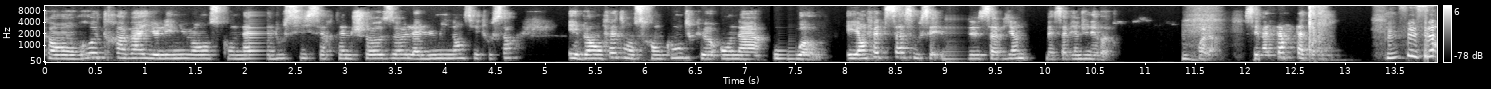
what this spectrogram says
quand on retravaille les nuances, qu'on adoucit certaines choses, la luminance et tout ça, eh ben en fait, on se rend compte qu'on a waouh. Et en fait, ça, ça vient, ben, ça vient d'une erreur. Voilà, c'est ma tarte à C'est ça,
